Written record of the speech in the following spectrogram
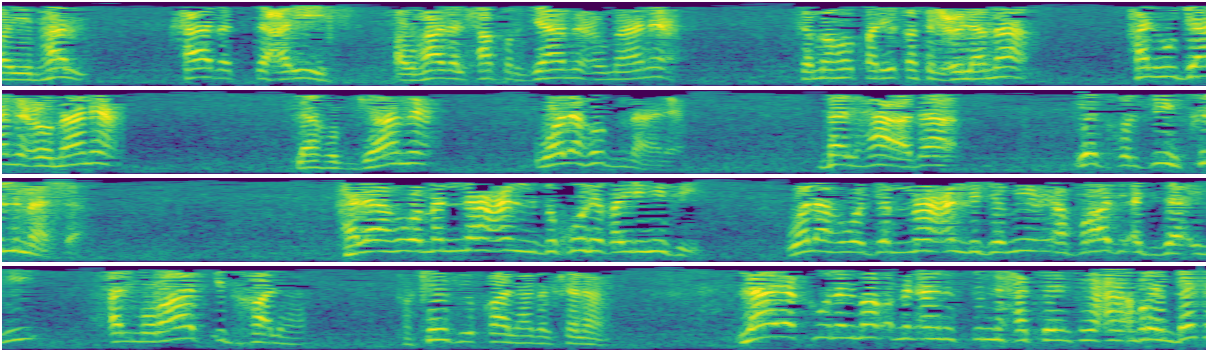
طيب هل هذا التعريف أو هذا الحصر جامع ومانع؟ كما هو طريقة العلماء. هل هو جامع ومانع؟ لا هو بجامع ولا هو بمانع. بل هذا يدخل فيه كل ما شاء. فلا هو مناعا لدخول غيره فيه ولا هو جماعا لجميع أفراد أجزائه المراد إدخالها. فكيف يقال هذا الكلام؟ لا يكون المرء من أهل السنة حتى ينتهي عن أمرين بس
